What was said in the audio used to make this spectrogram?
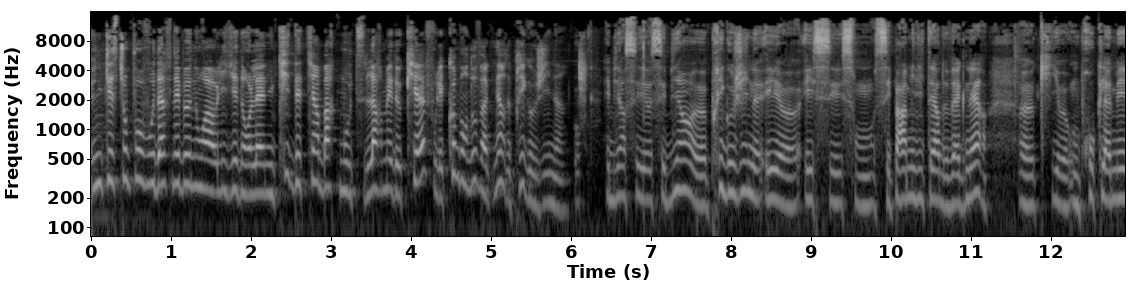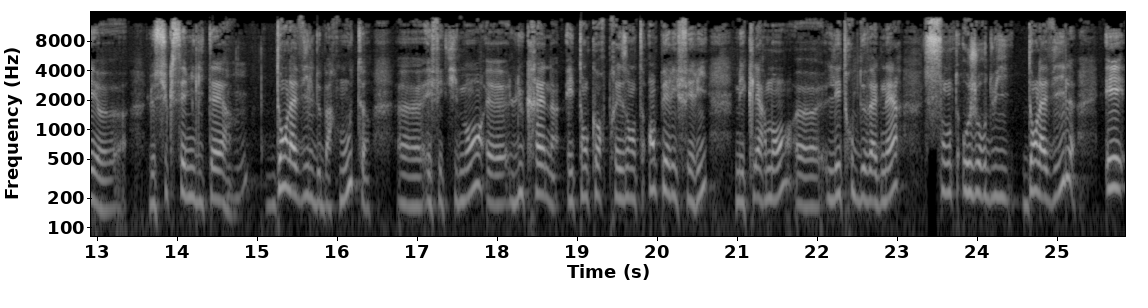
Une question pour vous, Daphné Benoît, Olivier Danlaine. Qui détient Bakhmut L'armée de Kiev ou les commandos Wagner de Prigogine? Eh bien, c'est bien euh, Prigogine et, euh, et ses, son- ses paramilitaires de Wagner euh, qui euh, ont proclamé euh, le succès militaire dans la ville de Bakhmut. Euh, effectivement, euh, l'Ukraine est encore présente en périphérie, mais clairement, euh, les troupes de Wagner sont aujourd'hui dans la ville et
